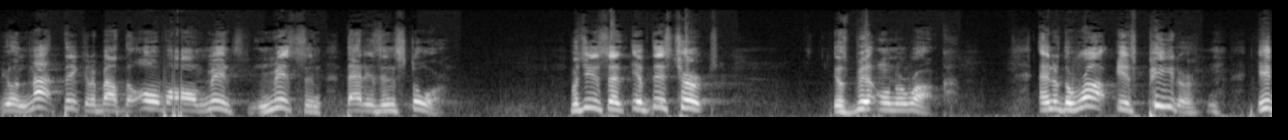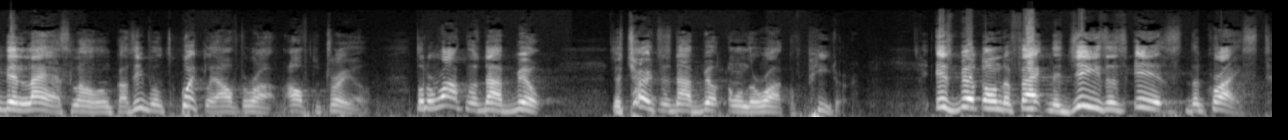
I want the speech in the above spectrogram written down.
You're not thinking about the overall mission that is in store. But Jesus says, if this church is built on the rock, and if the rock is Peter, it didn't last long because he was quickly off the rock, off the trail. So the rock was not built, the church is not built on the rock of Peter. It's built on the fact that Jesus is the Christ.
